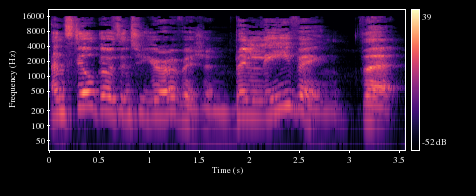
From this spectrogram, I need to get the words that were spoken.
and still goes into Eurovision believing that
